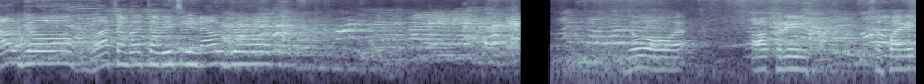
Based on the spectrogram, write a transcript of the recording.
આવજો. વાસણ બાસણ વિસરીને આવજો. જુઓ આખરી સફાઈ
